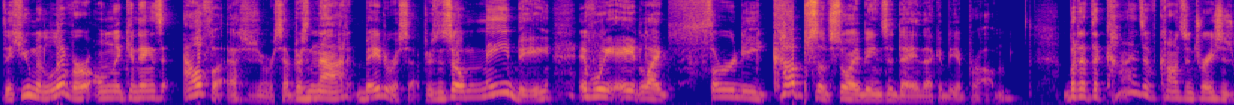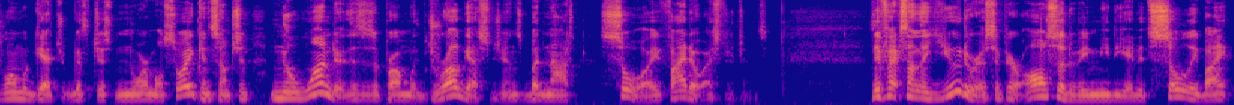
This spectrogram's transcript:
The human liver only contains alpha estrogen receptors, not beta receptors, and so maybe if we ate like 30 cups of soybeans a day, that could be a problem. But at the kinds of concentrations one would get with just normal soy consumption, no wonder this is a problem with drug estrogens, but not soy phytoestrogens. The effects on the uterus appear also to be mediated solely by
